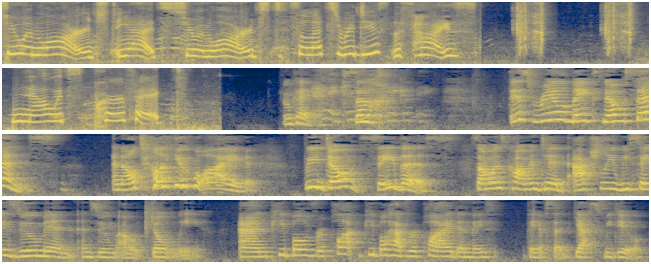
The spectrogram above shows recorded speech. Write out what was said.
Too enlarged. Yeah, it's too enlarged. So let's reduce the size. Now it's perfect. Okay, so this reel makes no sense. And I'll tell you why. We don't say this. Someone's commented, actually, we say zoom in and zoom out, don't we? And people reply, people have replied and they, they have said, yes, we do.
